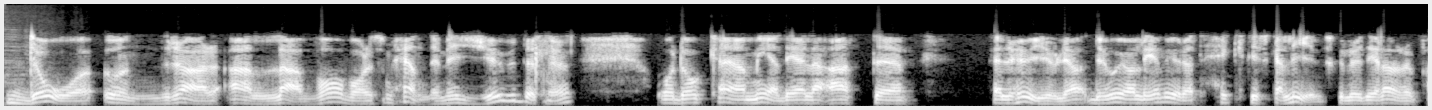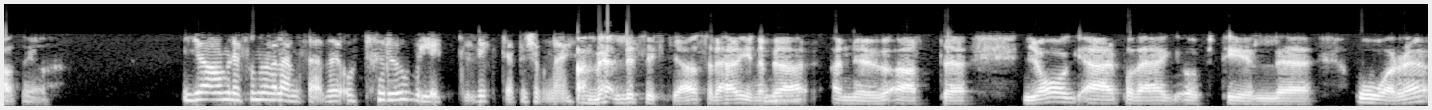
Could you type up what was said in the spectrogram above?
Då undrar alla, vad var det som hände med ljudet nu? Och då kan jag meddela att, eh, eller hur Julia, du och jag lever ju rätt hektiska liv. Skulle du dela den uppfattningen? Ja, men det får man väl ändå säga. Det är otroligt viktiga personer. Ja, väldigt viktiga. Så det här innebär mm. nu att eh, jag är på väg upp till eh, Åre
